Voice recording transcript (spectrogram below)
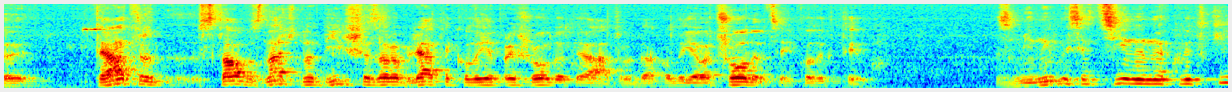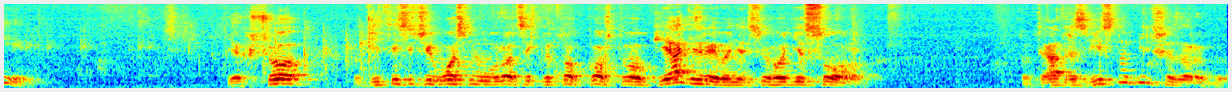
Е, Театр став значно більше заробляти, коли я прийшов до театру, да, коли я очолив цей колектив. Змінилися ціни на квитки. Якщо в 2008 році квиток коштував 5 гривень, а сьогодні 40, то театр, звісно, більше заробив.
